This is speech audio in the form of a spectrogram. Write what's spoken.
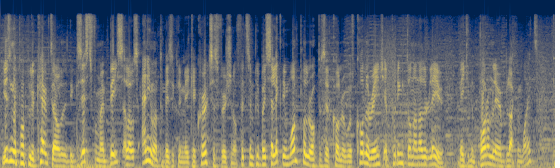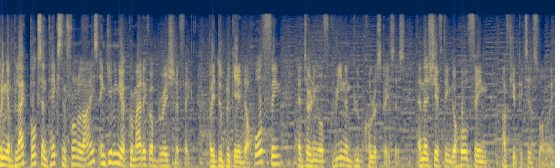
Using a popular character that already exists for my base allows anyone to basically make a Quirks version of it simply by selecting one polar opposite color with color range and putting it on another layer, making the bottom layer black and white, putting a black box and text in front of the eyes, and giving a chromatic aberration effect by duplicating the whole thing and turning off green and blue color spaces, and then shifting the whole thing a few pixels one way.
